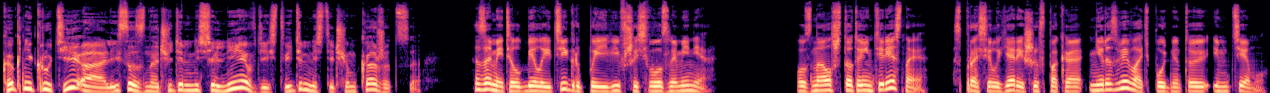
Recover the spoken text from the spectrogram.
«Как ни крути, а Алиса значительно сильнее в действительности, чем кажется», — заметил белый тигр, появившись возле меня. «Узнал что-то интересное?» — спросил я, решив пока не развивать поднятую им тему.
